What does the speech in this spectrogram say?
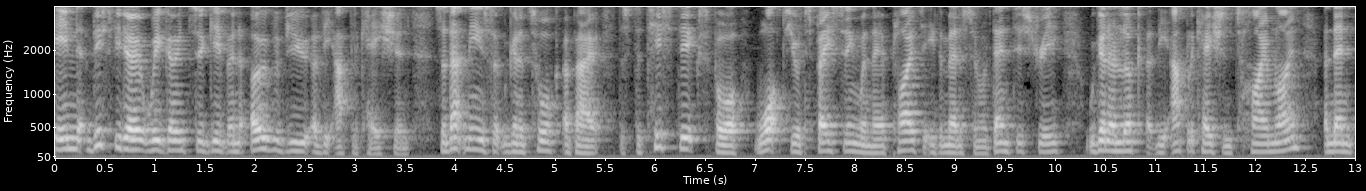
In this video, we're going to give an overview of the application. So that means that we're going to talk about the statistics for what you're facing when they apply to either medicine or dentistry. We're going to look at the application timeline and then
